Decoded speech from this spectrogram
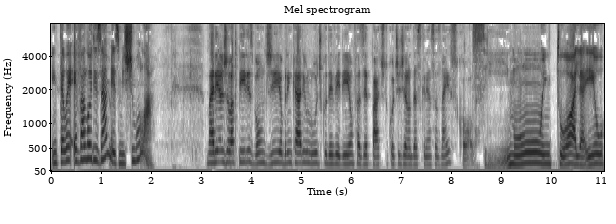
Então é, é valorizar mesmo, estimular. Maria Angela Pires, bom dia. O brincar e o lúdico deveriam fazer parte do cotidiano das crianças na escola. Sim, muito. Olha, eu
